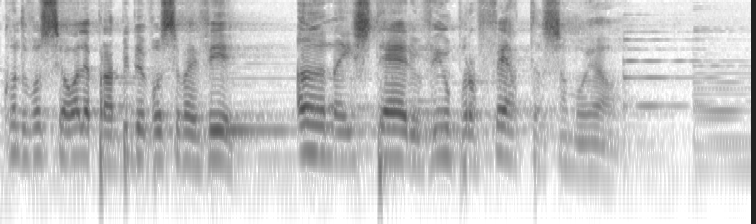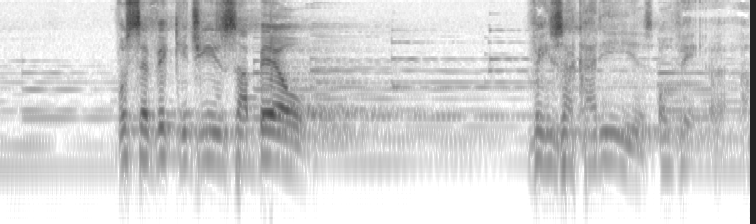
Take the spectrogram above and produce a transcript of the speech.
Quando você olha para a Bíblia, você vai ver Ana estéreo, vem o profeta Samuel. Você vê que de Isabel vem Zacarias, ou vem, ah, ah,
